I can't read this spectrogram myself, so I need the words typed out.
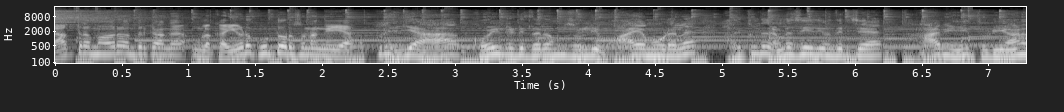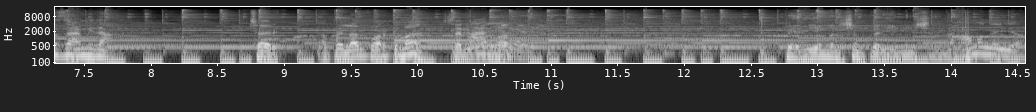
டாக்டர் அம்மா வேற வந்திருக்காங்க. உங்களை கையோட கூட்டு வர சொன்னாங்க ஐயா. ஐயா கோயில் கட்டி தரோம்னு சொல்லி வாய மூடல? அதுக்குள்ள நல்ல செய்தி வந்துருச்சே சாமி துடியான சாமி தான். சரி அப்ப எல்லாருக்கும் வரட்டுமா? சரி. பெரிய மனுஷன் பெரிய மனுஷன் தான். ஆமாங்க ஐயா.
